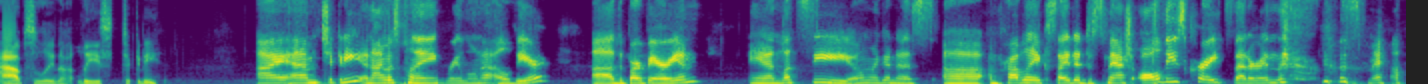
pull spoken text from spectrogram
absolutely not least, Chickadee. I am Chickadee, and I was playing Raylona Elvir, uh, the barbarian. And let's see. Oh my goodness. Uh, I'm probably excited to smash all these crates that are in the, this map.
